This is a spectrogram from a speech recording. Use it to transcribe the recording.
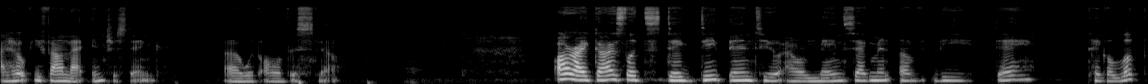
I hope you found that interesting uh, with all of this snow. All right, guys, let's dig deep into our main segment of the day. Take a look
